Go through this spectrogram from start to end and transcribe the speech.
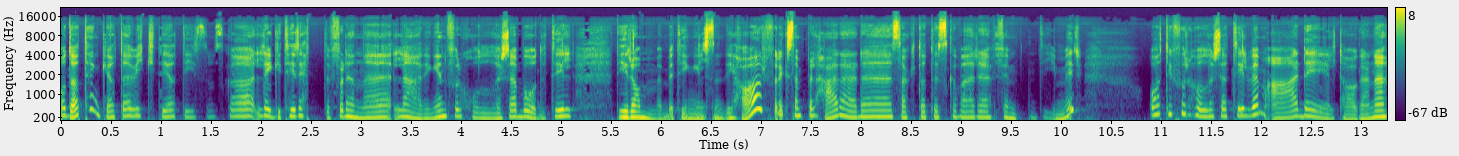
Og da tenker jeg at det er viktig at de som skal legge til rette for denne læringen, forholder seg både til de rammebetingelsene de har. F.eks. her er det sagt at det skal være 15 timer. Og at de forholder seg til hvem er deltakerne.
